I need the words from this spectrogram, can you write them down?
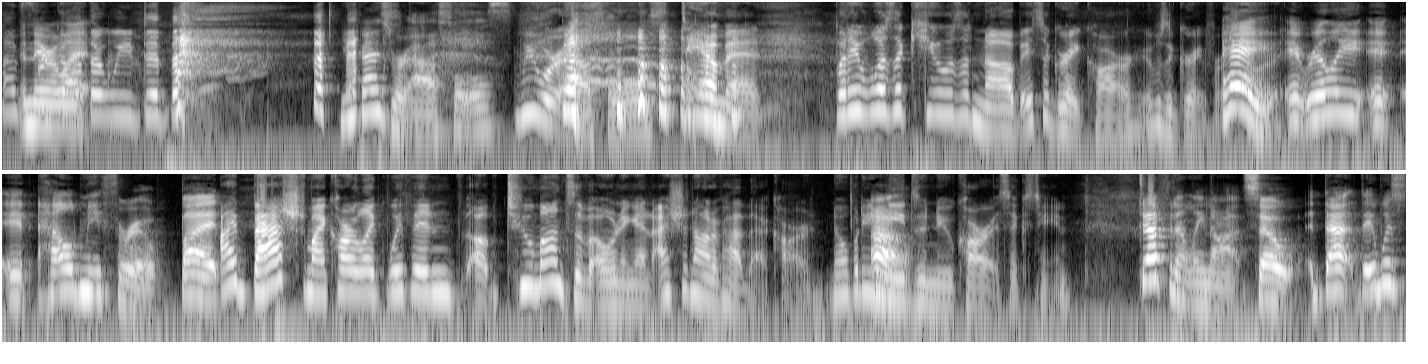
I And they were like- that we did that. You guys were assholes we were assholes. Damn it. But it was a cute, it was a nub. It's a great car. It was a great first hey car. it really it, it held me through but I bashed my car like within uh, two months of owning it. I should not have had that car. Nobody Oh. needs a new car at 16. definitely not so that it was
